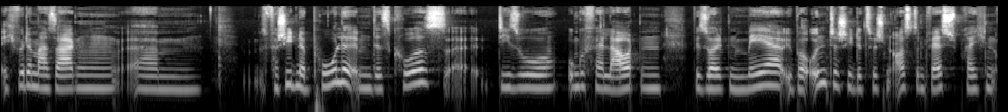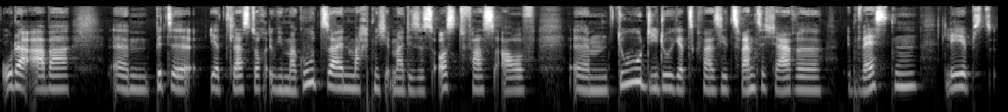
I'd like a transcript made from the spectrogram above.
ich würde mal sagen, ähm, verschiedene Pole im Diskurs, äh, die so ungefähr lauten, wir sollten mehr über Unterschiede zwischen Ost und West sprechen oder aber ähm, bitte jetzt lass doch irgendwie mal gut sein, mach nicht immer dieses Ostfass auf. Ähm, du, die du jetzt quasi 20 Jahre im Westen lebst,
